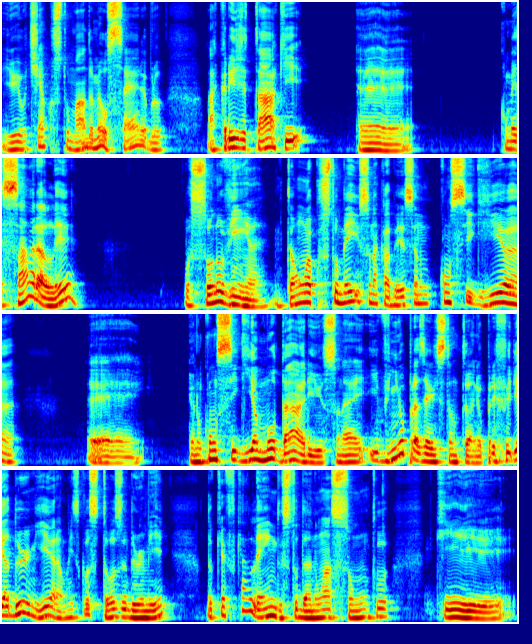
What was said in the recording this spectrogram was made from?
E eu tinha acostumado o meu cérebro a acreditar que é, começar a ler, o sono vinha. Então eu acostumei isso na cabeça, eu não conseguia. É, eu não conseguia mudar isso, né? E vinha o prazer instantâneo. Eu preferia dormir, era mais gostoso dormir do que ficar lendo, estudando um assunto que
